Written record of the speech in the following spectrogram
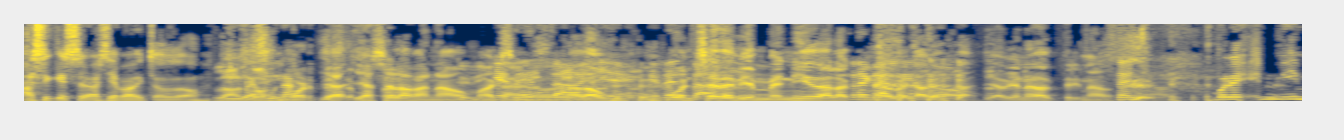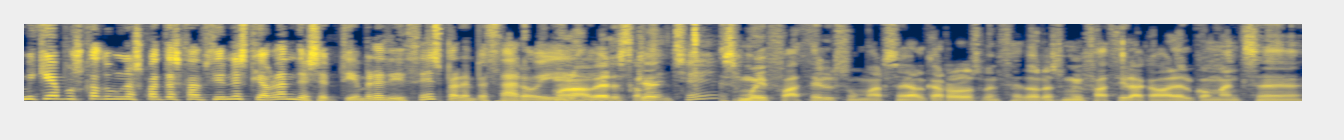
Así que se lo has llevado y todo. Las y dos alguna- muertes Ya, se lo ha ganado, detalle, Le ha dado un, ponche de bienvenida a la cuenta de la cabeza. Ya viene adoctrinado. Señor. Bueno, mi- Miki ha buscado unas cuantas canciones que hablan de septiembre, dices, para empezar hoy. Bueno, a ver, es que es muy fácil sumarse al carro de los vencedores, es muy fácil acabar el Comanche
